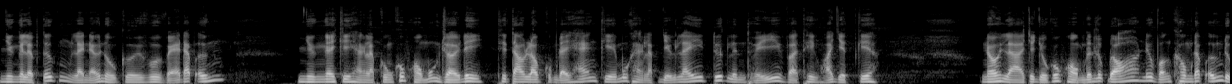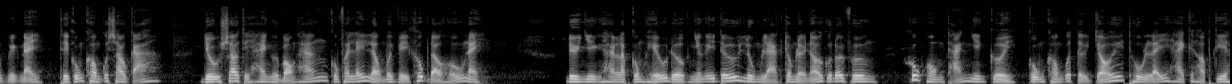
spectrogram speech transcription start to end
nhưng ngay lập tức lại nở nụ cười vui vẻ đáp ứng. Nhưng ngay khi Hàng Lập cùng khúc hồn muốn rời đi, thì Tào Lộc cùng đại hán kia muốn Hàng Lập giữ lấy tuyết linh thủy và thiên hỏa dịch kia. Nói là cho dù khúc hồn đến lúc đó nếu vẫn không đáp ứng được việc này thì cũng không có sao cả. Dù sao thì hai người bọn hắn cũng phải lấy lòng với vị khúc đạo hữu này. Đương nhiên Hàng Lập cũng hiểu được những ý tứ lung lạc trong lời nói của đối phương. Khúc hồn thản nhiên cười cũng không có từ chối thu lấy hai cái hộp kia.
